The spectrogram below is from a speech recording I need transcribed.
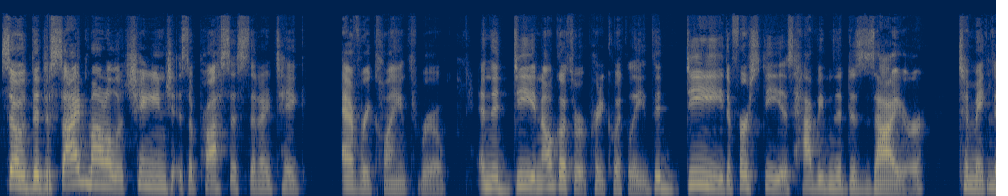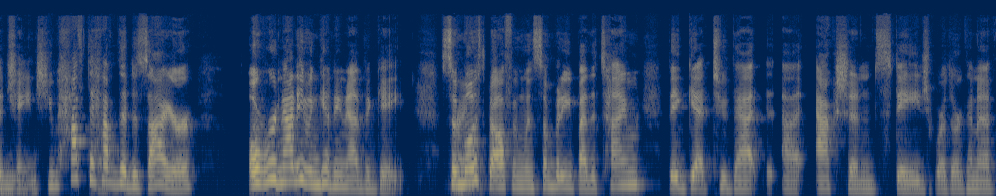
So, the decide model of change is a process that I take every client through. And the D, and I'll go through it pretty quickly. The D, the first D is having the desire to make the mm-hmm. change. You have to have the desire or we're not even getting out of the gate. So right. most often when somebody by the time they get to that uh, action stage where they're going to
